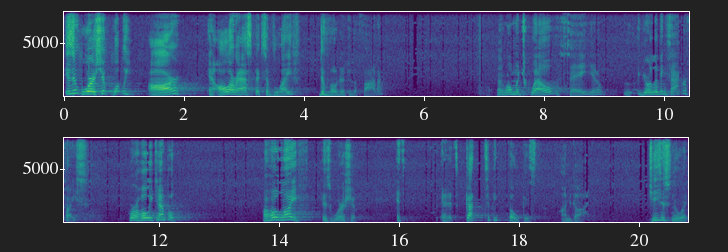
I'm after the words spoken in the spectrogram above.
Isn't worship what we are in all our aspects of life devoted to the Father? And Romans 12 say, you know, you're a living sacrifice. We're a holy temple. Our whole life is worship. It's, and it's got to be focused on God. Jesus knew it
